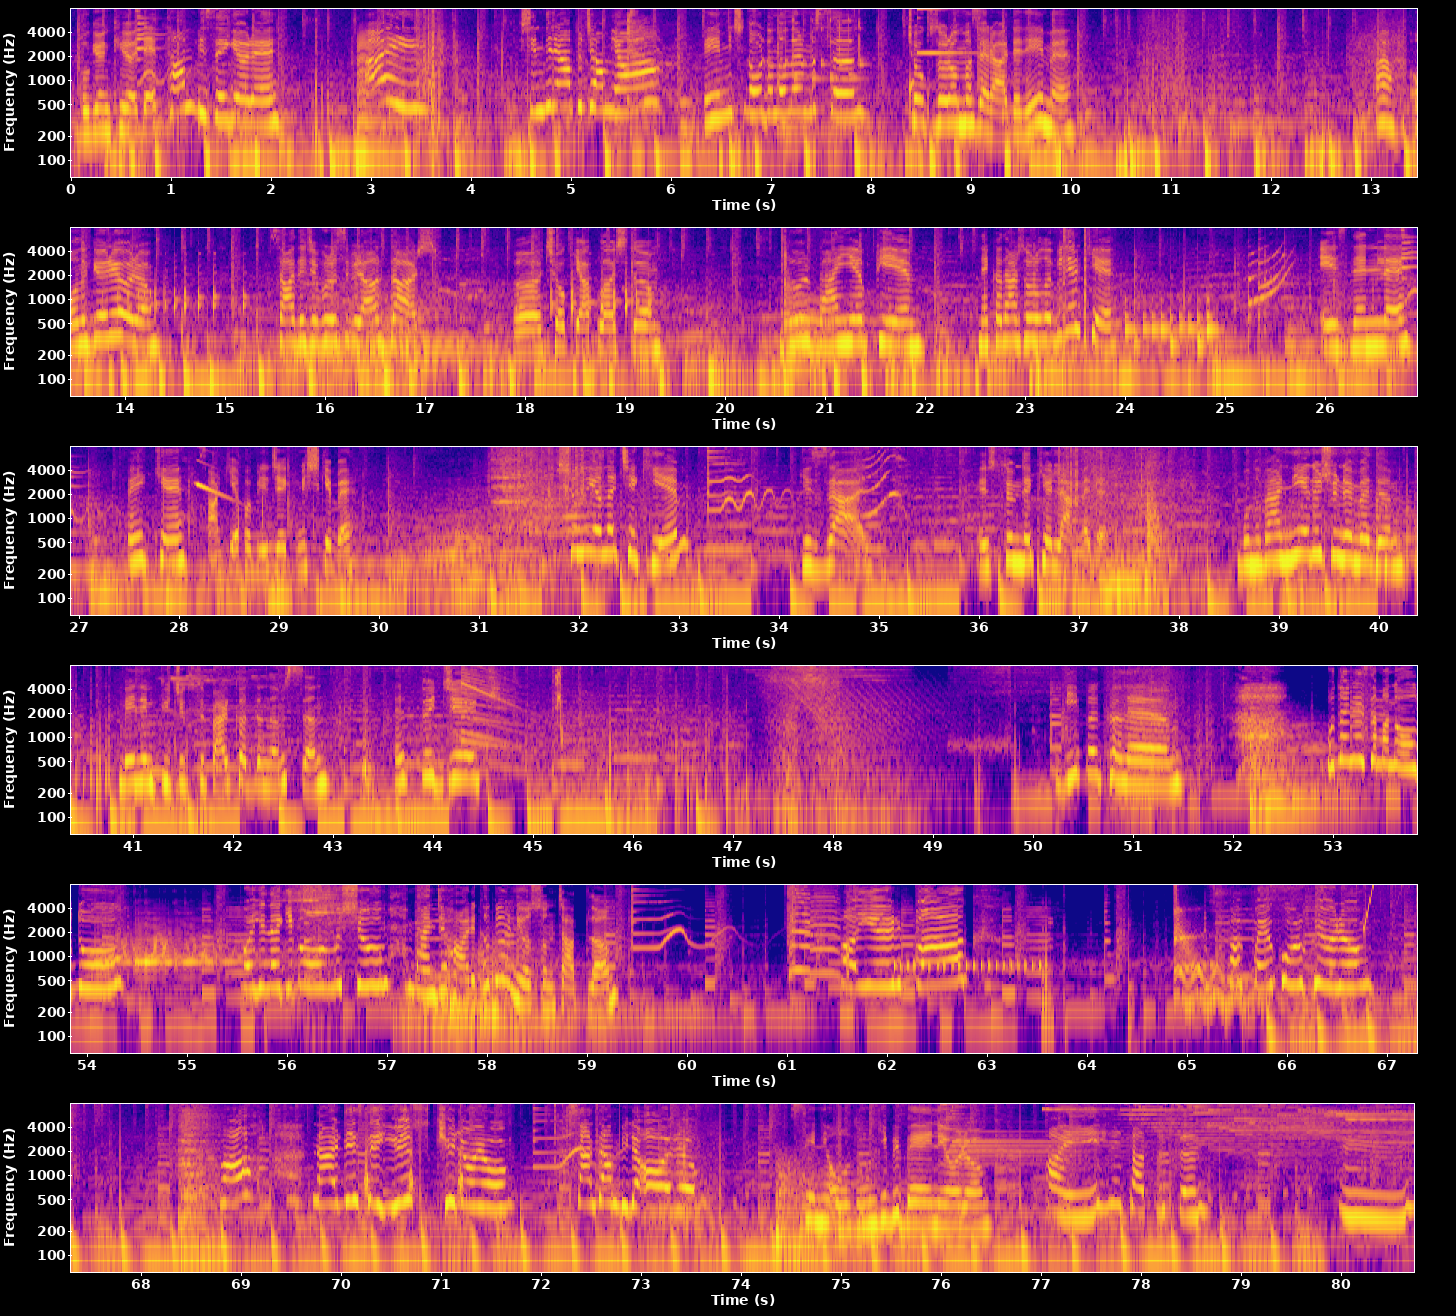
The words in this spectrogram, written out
Bugünkü ödev tam bize göre. Ay! Şimdi ne yapacağım ya? Benim için oradan alır mısın? Çok zor olmaz herhalde değil mi? Ah, onu görüyorum. Sadece burası biraz dar. Aa, çok yaklaştım. Dur ben yapayım. Ne kadar zor olabilir ki? İzninle. Peki. Sanki yapabilecekmiş gibi. Şunu yana çekeyim. Güzel. Üstüm de kirlenmedi. Bunu ben niye düşünemedim? Benim küçük süper kadınımsın. Öpücük. Bir bakalım. Bu da ne zaman oldu? Balina gibi olmuşum. Bence harika görünüyorsun tatlım. Hayır bak. Bakmaya korkuyorum. Ah, neredeyse 100 kiloyum. Senden bile ağırım. Seni olduğun gibi beğeniyorum. Ay ne tatlısın. Hmm.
